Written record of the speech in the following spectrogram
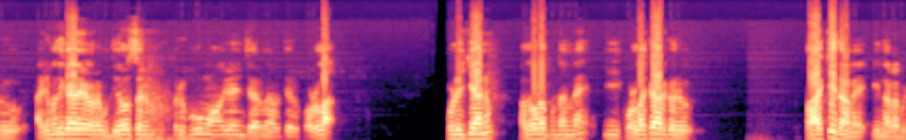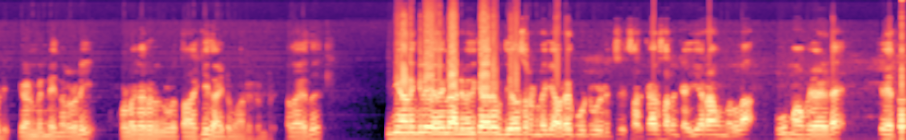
ഒരു അഴിമതിക്കാരായ ഒരു ഉദ്യോഗസ്ഥരും ഒരു ഭൂമാവുകയും ചേർന്ന് നടത്തിയ ഒരു കൊള്ള പൊളിക്കാനും അതോടൊപ്പം തന്നെ ഈ കൊള്ളക്കാർക്കൊരു താക്കീതാണ് ഈ നടപടി. ഗവൺമെന്റ് ഈ നടപടി കൊള്ളക്കാർക്ക് ഒരു താക്കീതായിട്ട് മാറിയിട്ടുണ്ട്. അതായത് ഇനിയാണെങ്കിൽ ഏതെങ്കിലും അഴിമതിക്കാരെ ഉദ്യോഗസ്ഥരുണ്ടെങ്കിൽ അവരെ കൂട്ടുപിടിച്ച് സർക്കാർ സ്ഥലം കൈയേറാമെന്നുള്ള ഭൂമാഫിയയുടെ ഏറ്റ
